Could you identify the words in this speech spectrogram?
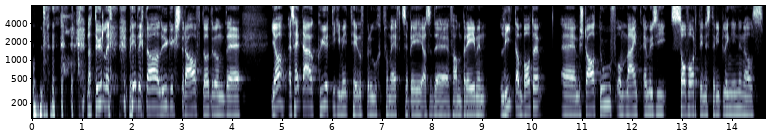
natürlich werde ich da Lüge gestraft, oder? Und, äh, ja, es hat auch gütige Mithilfe gebraucht vom FCB. Also, der Van Bremen liegt am Boden ähm, steht auf und meint, er müsse sofort in ein Dribbling rein als,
